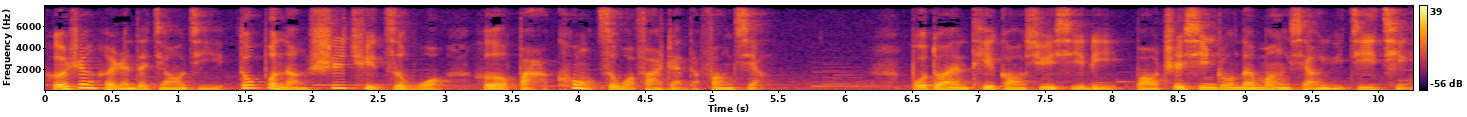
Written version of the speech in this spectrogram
和任何人的交集都不能失去自我和把控自我发展的方向。不断提高学习力，保持心中的梦想与激情，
